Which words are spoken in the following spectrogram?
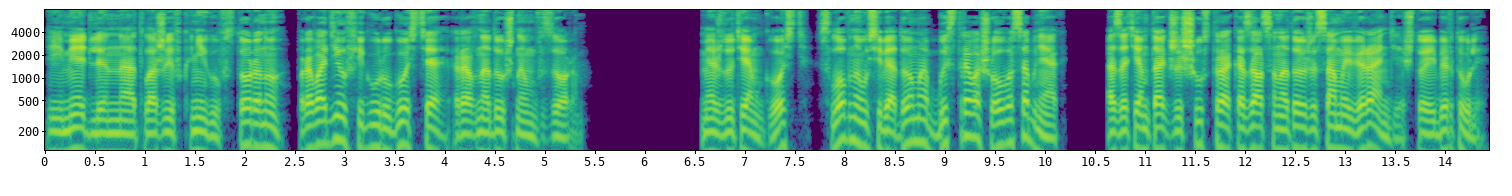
и, медленно отложив книгу в сторону, проводил фигуру гостя равнодушным взором. Между тем гость, словно у себя дома, быстро вошел в особняк, а затем также шустро оказался на той же самой веранде, что и Бертули.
